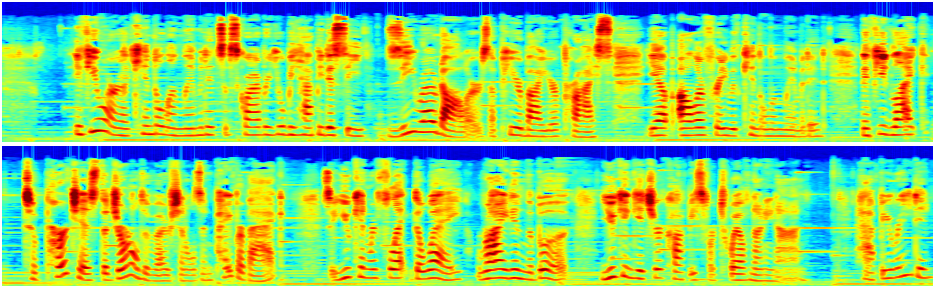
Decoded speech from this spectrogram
If you are a Kindle Unlimited subscriber, you'll be happy to see zero dollars appear by your price. Yep, all are free with Kindle Unlimited. And if you'd like to purchase the journal devotionals in paperback so you can reflect away right in the book, you can get your copies for $12.99. Happy reading!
